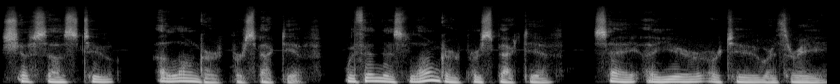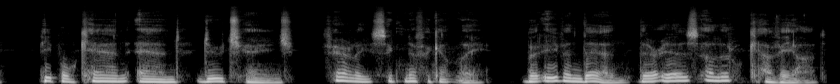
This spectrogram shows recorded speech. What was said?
shifts us to a longer perspective. Within this longer perspective, say a year or two or three, people can and do change fairly significantly. But even then, there is a little caveat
